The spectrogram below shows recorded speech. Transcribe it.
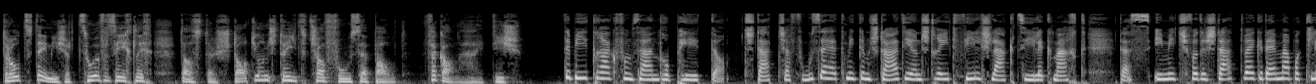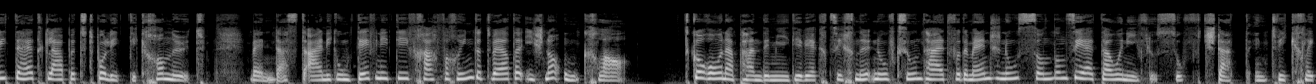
Trotzdem ist er zuversichtlich, dass der Stadionstreit Schaffhausen bald Vergangenheit ist. Der Beitrag von Sandro Peter. Die Stadt Schaffhausen hat mit dem Stadionstreit viel Schlagziele gemacht. Das Image von der Stadt wegen dem aber gelitten hat, glauben die Politiker nicht. Wenn das die Einigung definitiv kann verkündet werden, ist noch unklar. Die Corona-Pandemie wirkt sich nicht nur auf die Gesundheit der Menschen aus, sondern sie hat auch einen Einfluss auf die Stadtentwicklung.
